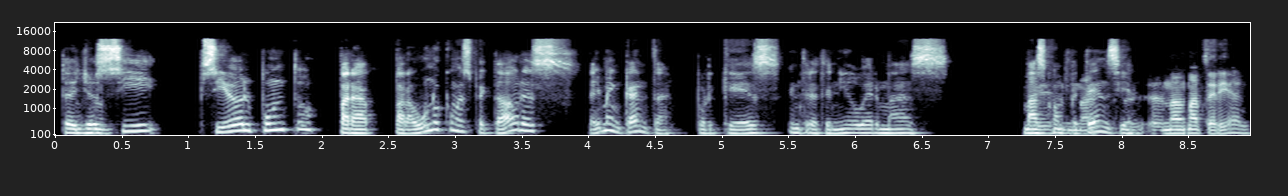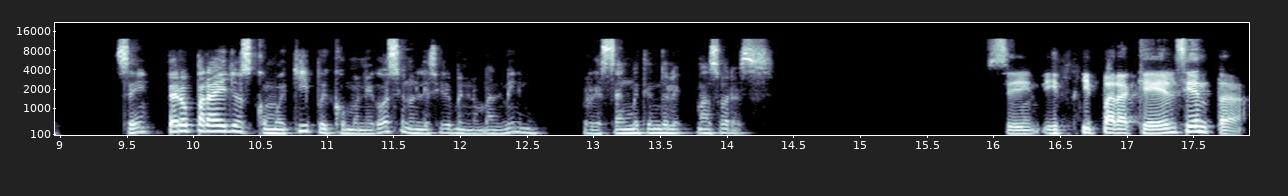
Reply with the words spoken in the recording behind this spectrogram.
Entonces, yo sí, sí veo el punto para, para uno como espectador, es, a mí me encanta, porque es entretenido ver más, más, competencia. es más material. Sí, pero para ellos como equipo y como negocio no les sirve lo más mínimo, porque están metiéndole más horas. Sí, y, y para que él sienta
